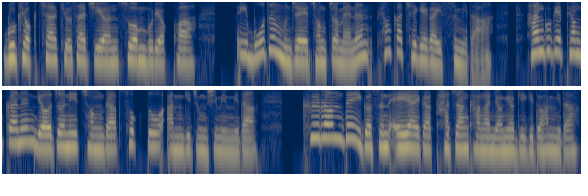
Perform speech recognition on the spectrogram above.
무격차 교사 지연 수업 무력화 이 모든 문제의 정점에는 평가 체계가 있습니다. 한국의 평가는 여전히 정답, 속도, 암기 중심입니다. 그런데 이것은 AI가 가장 강한 영역이기도 합니다.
